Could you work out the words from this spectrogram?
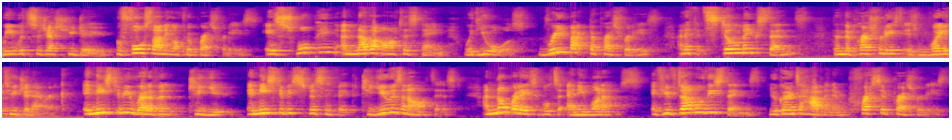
we would suggest you do before signing off your press release is swapping another artist's name with yours. Read back the press release and if it still makes sense, then the press release is way too generic. It needs to be relevant to you. It needs to be specific to you as an artist and not relatable to anyone else. If you've done all these things, you're going to have an impressive press release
